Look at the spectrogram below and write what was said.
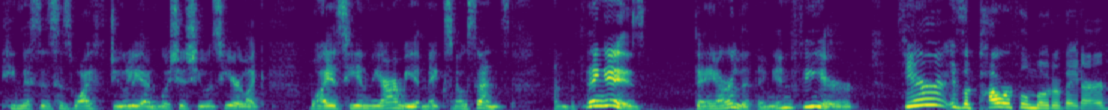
he misses his wife Julia and wishes she was here. Like, why is he in the army? It makes no sense. And the thing is, they are living in fear. Fear is a powerful motivator,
